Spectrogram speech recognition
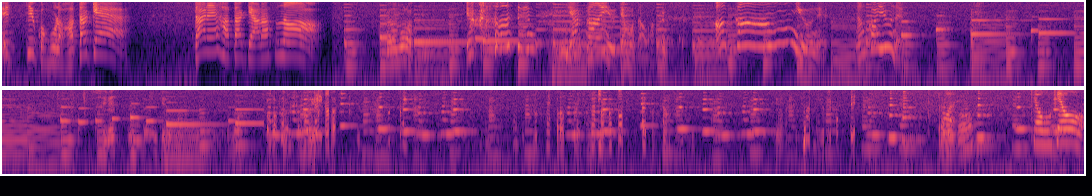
えっていうかほら畑。誰畑荒らすの？金もらっていいやかんやかん言うてもたわ。あかん言うね。何回言うね。んしれっと言ったらい。けるか？なと思ったけどなおいキャオキャオ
